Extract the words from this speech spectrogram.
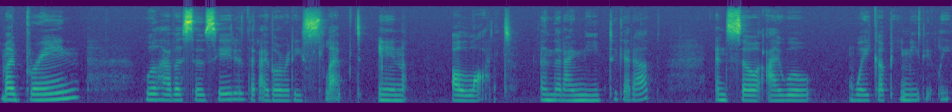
my brain will have associated that I've already slept in a lot and that I need to get up, and so I will wake up immediately.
